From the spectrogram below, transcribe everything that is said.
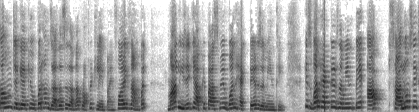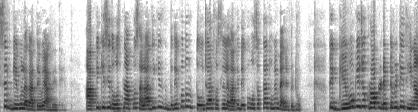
कम जगह के ऊपर हम ज़्यादा से ज़्यादा प्रॉफिट ले पाए। फॉर एग्ज़ाम्पल मान लीजिए कि आपके पास में वन हेक्टेयर ज़मीन थी। इस वन हेक्टेयर ज़मीन पे आप सालों से सिर्फ़ गेहूँ लगाते हुए आ रहे थे। आपके किसी दोस्त ने आपको सलाह दी कि देखो तुम दो चार फ़सलें लगा के देखो, हो सकता है तुम्हें बेनिफिट हो। तो गेहूँ की जो क्रॉप प्रोडक्टिविटी थी ना,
